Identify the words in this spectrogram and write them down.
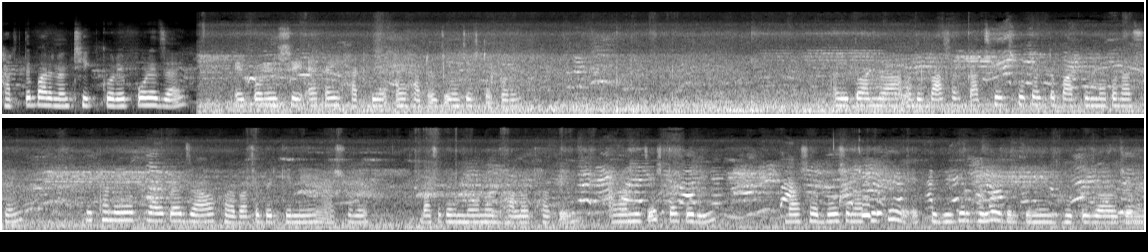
হাঁটতে পারে না, ঠিক করে পড়ে যায়। এরপরে সে একাই হাঁটবে, একাই হাঁটার জন্য চেষ্টা করে। আর তো আমরা আমাদের বাসার কাছে ছোট একটা পার্কের মতন আছে। এখানে প্রায় প্রায় যাওয়া হয় বাচ্চাদেরকে নিয়ে আসলে বাচ্চাদের মনও ভালো থাকে। আর আমি চেষ্টা করি বাসায় বসে না থেকে একটু বিকেল হলে ওদেরকে নিয়ে ঘুরতে যাওয়ার জন্য।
